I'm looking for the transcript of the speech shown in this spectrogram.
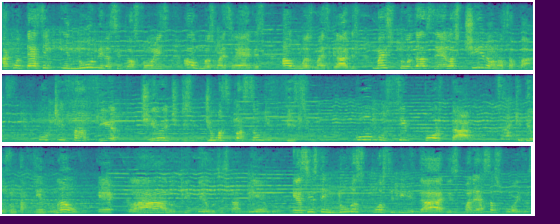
Acontecem inúmeras situações, algumas mais leves, algumas mais graves, mas todas elas tiram a nossa paz. O que fazer diante de uma situação difícil? Como se portar? Será que Deus não está vendo, não? É claro que Deus está vendo. Existem duas possibilidades para essas coisas.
